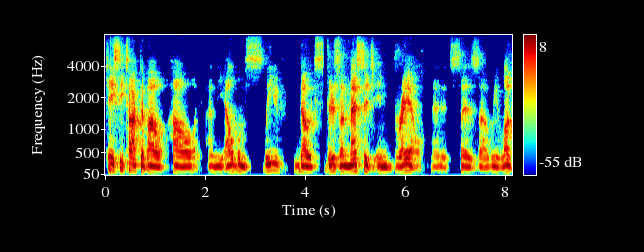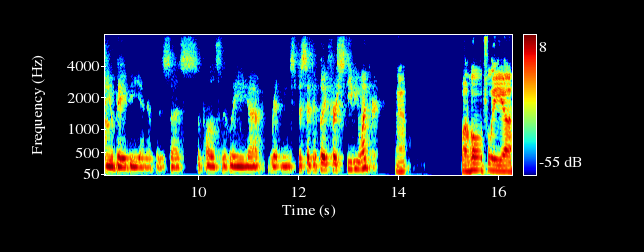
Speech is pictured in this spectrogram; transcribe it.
Casey talked about how on the album sleeve notes there's a message in Braille, and it says uh, "We love you, baby," and it was uh, supposedly uh, written specifically for Stevie Wonder. Yeah. Well, hopefully uh,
